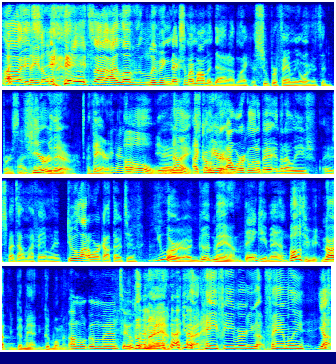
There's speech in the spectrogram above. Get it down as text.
Uh, it's it's uh, I love living next to my mom and dad. I'm like a super family oriented person. Here or there? there. In Arizona. Oh, Yeah, yeah. nice. I come here, Okay. I work a little bit, and then I leave. I spend time with my family. Do a lot of work out there too. You are a good man. Thank you, man. Both of you, not good man, good woman. I'm a good man too. Good man. You got hay fever. You got family. Yep.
